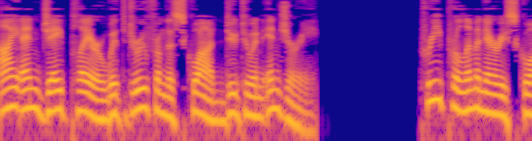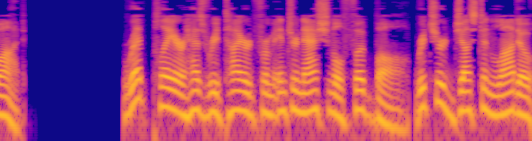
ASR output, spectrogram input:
INJ player withdrew from the squad due to an injury. Pre-preliminary squad Ret player has retired from international football, Richard Justin Lado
